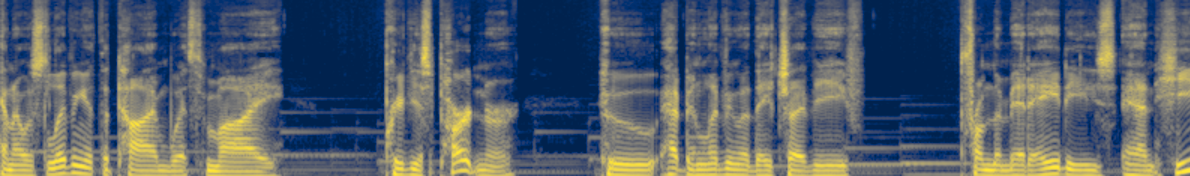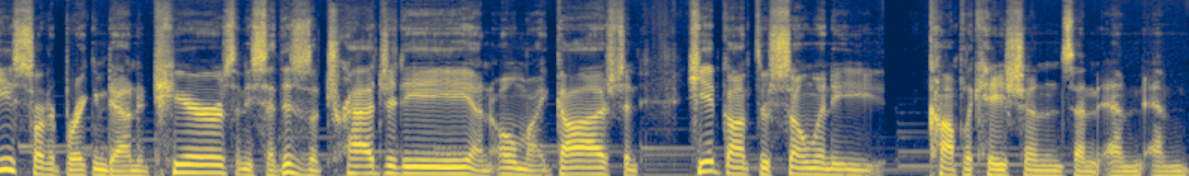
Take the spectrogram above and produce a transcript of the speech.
And I was living at the time with my previous partner who had been living with HIV from the mid 80s and he started breaking down in tears and he said this is a tragedy and oh my gosh and he had gone through so many complications and and and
